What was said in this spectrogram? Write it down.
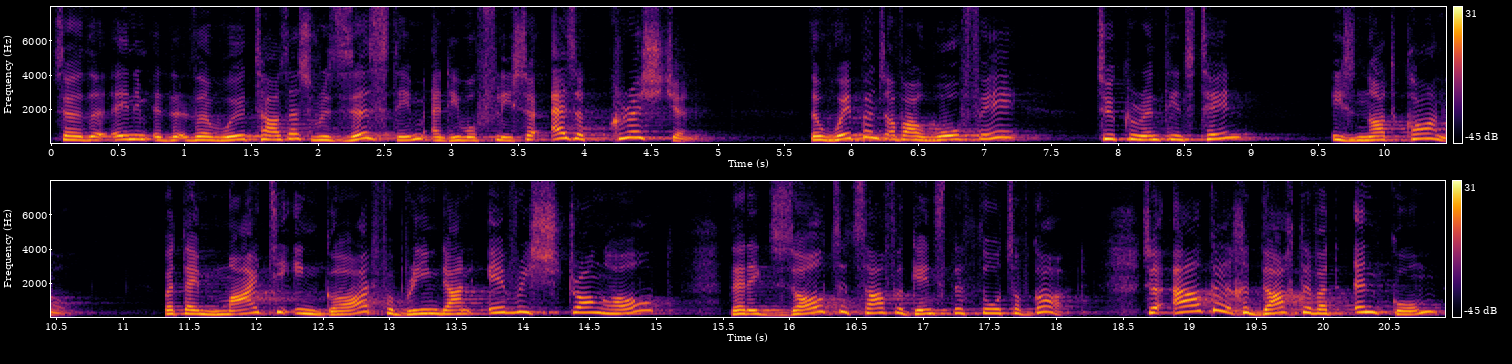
So the, the, the word tells us resist him and he will flee. So as a Christian, the weapons of our warfare, 2 Corinthians 10, is not carnal, but they mighty in God for bringing down every stronghold that exalts itself against the thoughts of God. So elke gedagte wat inkom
